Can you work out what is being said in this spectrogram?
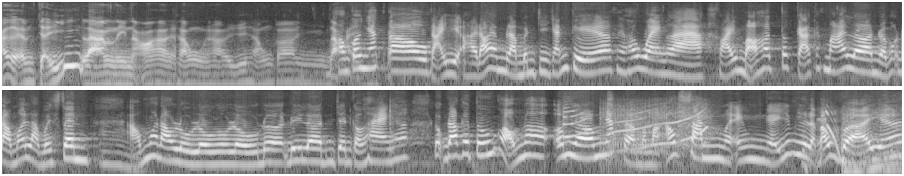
rồi em chỉ làm này nọ rồi xong rồi thôi chứ không có đợi. không có nhắc đâu. Tại vì hồi đó em làm bên chi nhánh kia á, theo thói quen là phải mở hết tất cả các máy lên rồi bắt đầu mới làm vệ sinh. Ổng ở đâu lù lù lù lù đi lên trên cầu thang á. Lúc đó cái tướng của ổng nó ốm nhôm nhắc rồi mà mặc áo xanh mà em nghĩ giống như là bảo vệ vậy á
